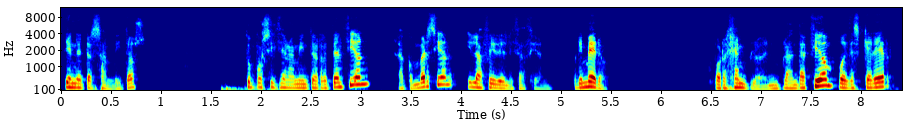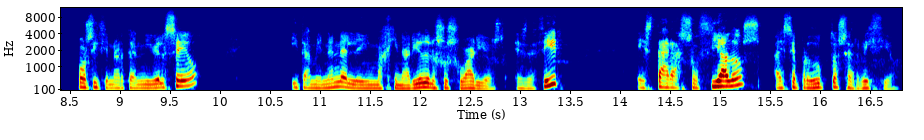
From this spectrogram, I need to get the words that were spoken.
Tiene tres ámbitos tu posicionamiento y retención, la conversión y la fidelización. Primero, por ejemplo, en un plan de acción puedes querer posicionarte a nivel SEO y también en el imaginario de los usuarios, es decir, estar asociados a ese producto o servicio.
